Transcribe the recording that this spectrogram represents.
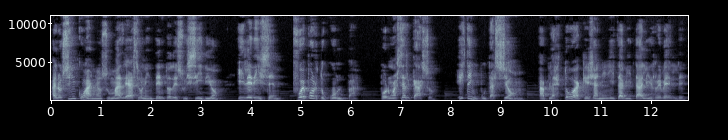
A los cinco años su madre hace un intento de suicidio y le dicen, fue por tu culpa, por no hacer caso. Esta imputación aplastó a aquella niñita vital y rebelde.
